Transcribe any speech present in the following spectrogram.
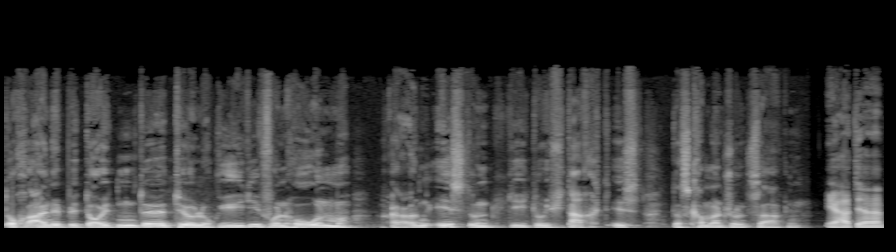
doch eine bedeutende Theologie, die von hohem Rang ist und die durchdacht ist, das kann man schon sagen. Er hat ja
